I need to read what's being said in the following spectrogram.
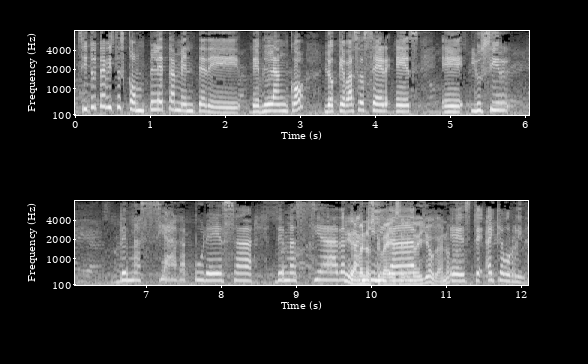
si tú te vistes completamente de, de blanco, lo que vas a hacer es eh, lucir demasiada pureza, demasiada Sí, a menos que tranquilidad. vayas saliendo de yoga, ¿no? Este, ay, qué aburrida.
